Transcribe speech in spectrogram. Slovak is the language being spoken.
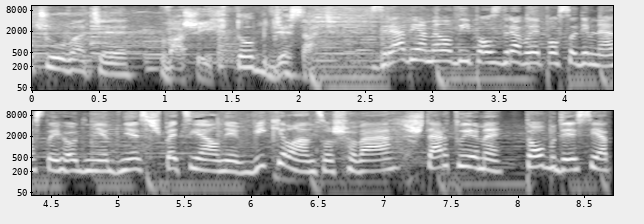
Počúvate vašich TOP 10. Z Rádia Melody pozdravuje po 17. hodine dnes špeciálne Vicky Lancošová. Štartujeme TOP 10.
